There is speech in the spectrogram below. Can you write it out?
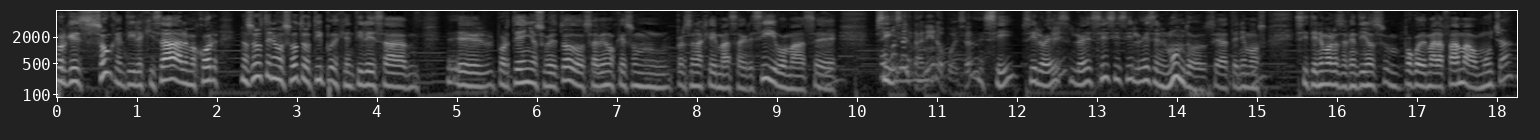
porque son gentiles, quizá a lo mejor nosotros tenemos otro tipo de gentileza, eh, el porteño sobre todo, sabemos que es un personaje más agresivo, más... eh, ¿O más altanero puede ser? Eh, Sí, sí lo es, ¿Sí? lo es, sí, sí, sí, lo es en el mundo. O sea, tenemos, si tenemos los argentinos un poco de mala fama o mucha,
